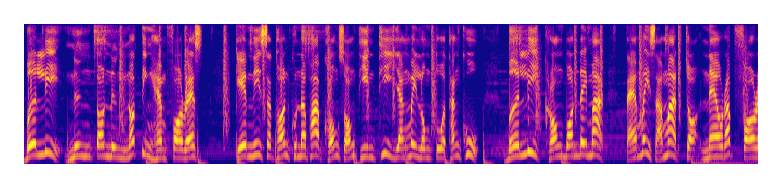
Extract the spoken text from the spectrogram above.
เบอร์ลี่1ต่อ1นอตติงแฮมฟอเรสต์ เกมนี้สะท้อนคุณภาพของ 2 ทีมที่ยังไม่ลงตัวทั้งคู่ เบอร์ลี่ครองบอลได้มาก แต่ไม่สามารถเจาะแนวรับฟอเร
